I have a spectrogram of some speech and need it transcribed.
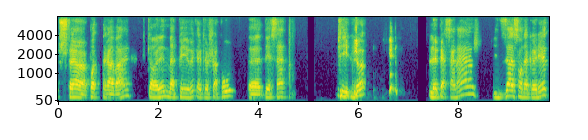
fais un pas de travers, puis Caroline, ma perruque avec le chapeau, euh, descend. Puis là, le personnage, il disait à son acolyte,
